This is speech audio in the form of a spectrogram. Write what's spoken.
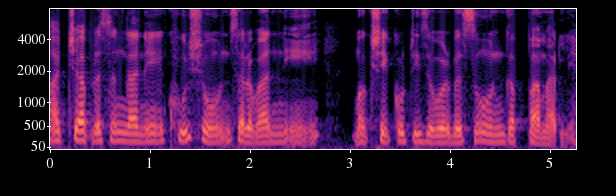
आजच्या प्रसंगाने खुश होऊन सर्वांनी मग शेकोटीजवळ बसून गप्पा मारल्या.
